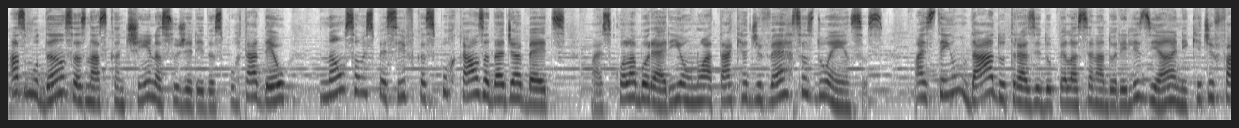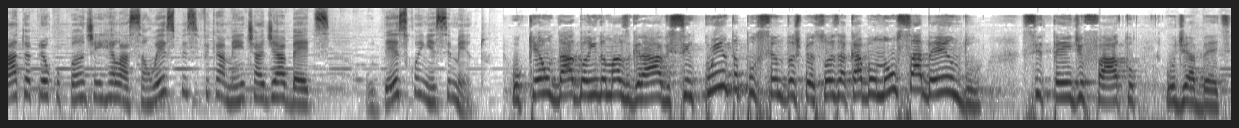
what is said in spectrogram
As mudanças nas cantinas sugeridas por Tadeu não são específicas por causa da diabetes, mas colaborariam no ataque a diversas doenças. Mas tem um dado trazido pela senadora Elisiane que de fato é preocupante em relação especificamente à diabetes. o desconhecimento. O que é um dado ainda mais grave: 50% das pessoas acabam não sabendo se tem de fato o diabetes.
